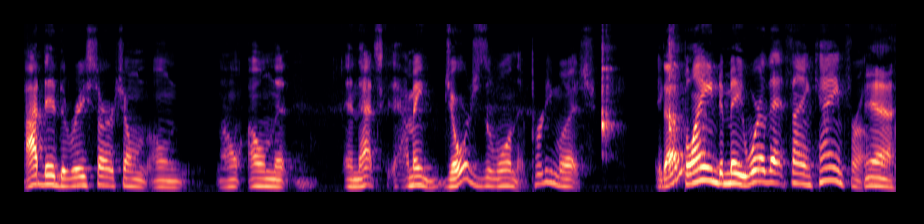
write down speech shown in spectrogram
I did the research on on on, on that, and that's I mean George is the one that pretty much That- explained to me where that thing came from. Yeah.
